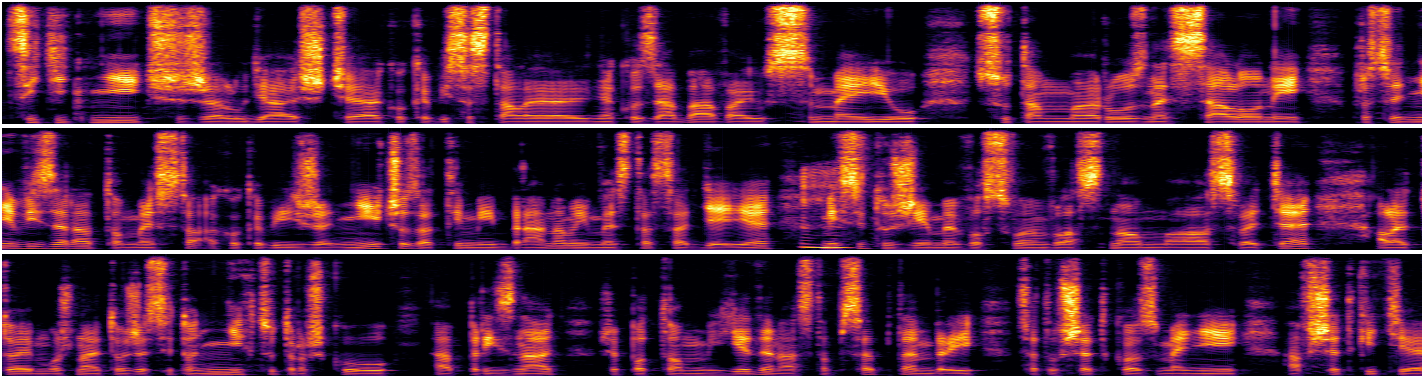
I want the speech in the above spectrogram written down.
cítiť nič, že ľudia ešte ako keby sa stále nejako zabávajú, smejú, sú tam rôzne salóny. Proste nevyzerá to mesto ako keby, že niečo za tými bránami mesta sa deje. Mm-hmm. My si tu žijeme vo svojom vlastnom svete, ale to je možno aj to, že si to nechcú trošku priznať, že potom 11. septembri sa to všetko zmení a všetky tie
